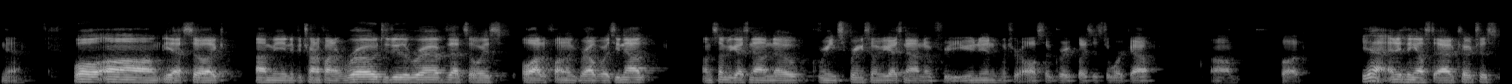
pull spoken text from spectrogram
yeah, well, um, yeah. So like, I mean, if you're trying to find a road to do the rev, that's always a lot of fun on gravel roads. You now, um, some of you guys now know Green Spring. Some of you guys now know Free Union, which are also great places to work out. Um, but yeah, anything else to add, coaches?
